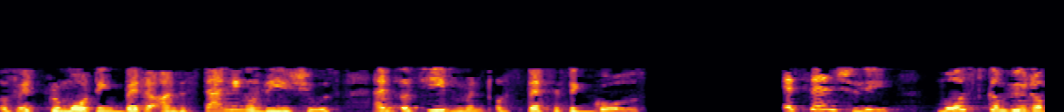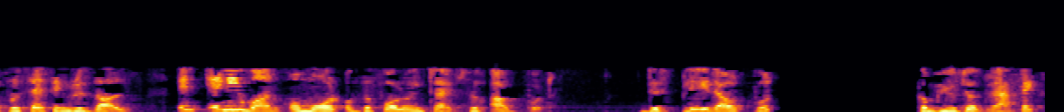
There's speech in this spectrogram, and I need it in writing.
of it promoting better understanding of the issues and achievement of specific goals. Essentially, most computer processing results in any one or more of the following types of output. Displayed output, computer graphics,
